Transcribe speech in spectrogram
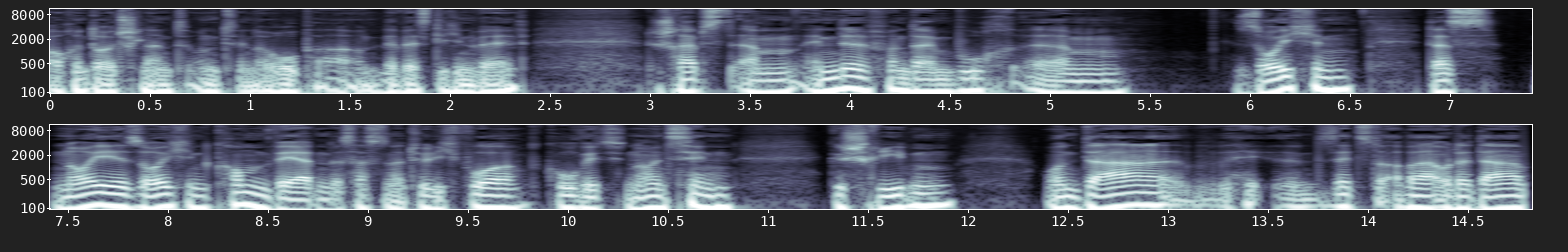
auch in Deutschland und in Europa und in der westlichen Welt. Du schreibst am Ende von deinem Buch ähm, Seuchen, dass neue Seuchen kommen werden. Das hast du natürlich vor Covid-19 geschrieben. Und da äh, setzt du aber, oder da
